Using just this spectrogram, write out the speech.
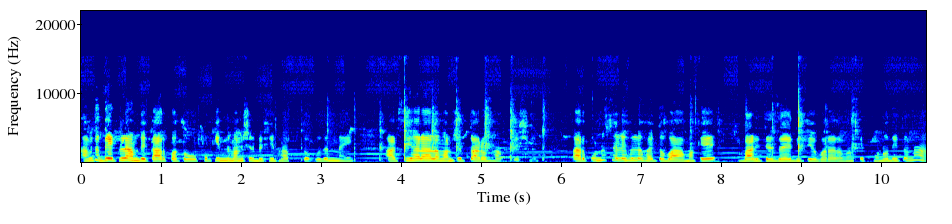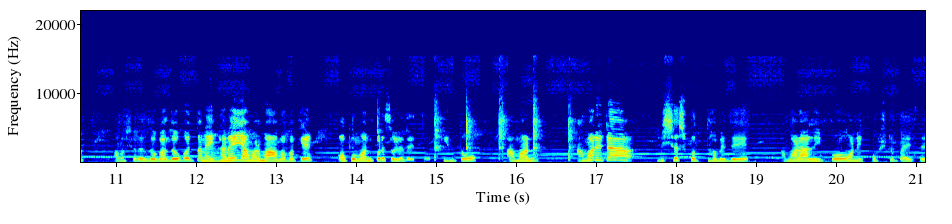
আমি তো দেখলাম যে কার কত ফকির মানুষের বেশি ভাবতো বুঝেন নাই? আর সিহারা আলা মানুষের তো আরও ভাব বেশি। আর কোনো ছেলে হলে হয়তো বা আমাকে বাড়িতে যায় দ্বিতীয়বার আর আমাকে ফোনও দিত না আমার সাথে যোগাযোগ করতো না এখানেই আমার মা বাবাকে অপমান করে চলে যেত কিন্তু আমার আমার এটা বিশ্বাস করতে হবে যে আমার আলিপও অনেক কষ্ট পাইছে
